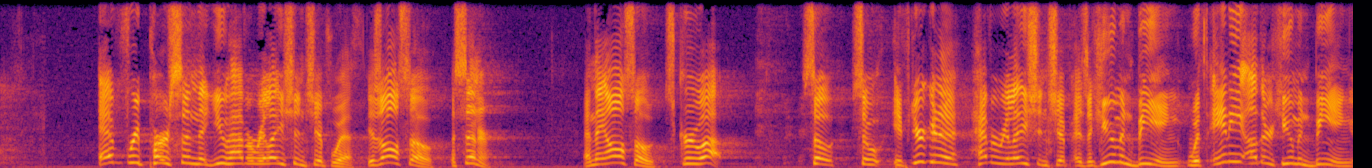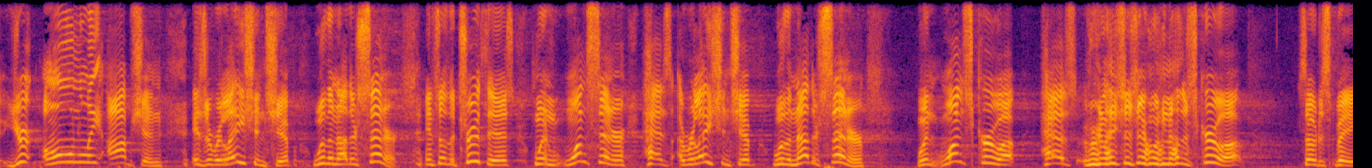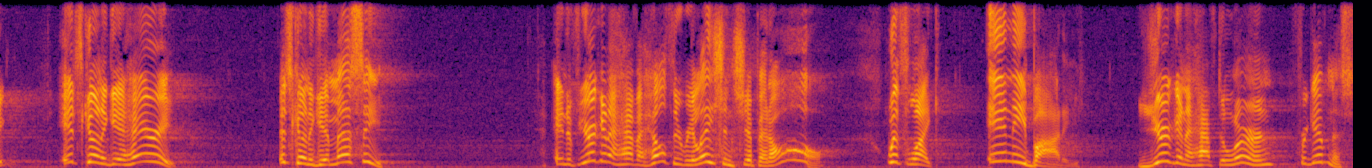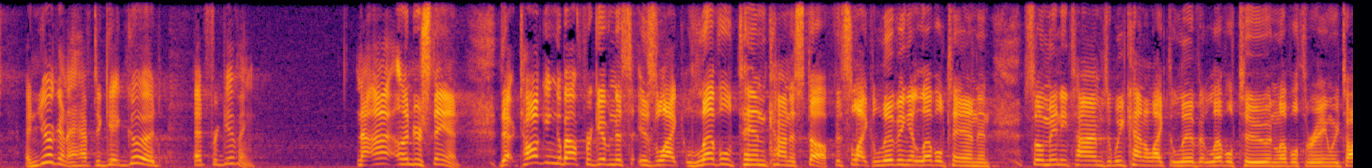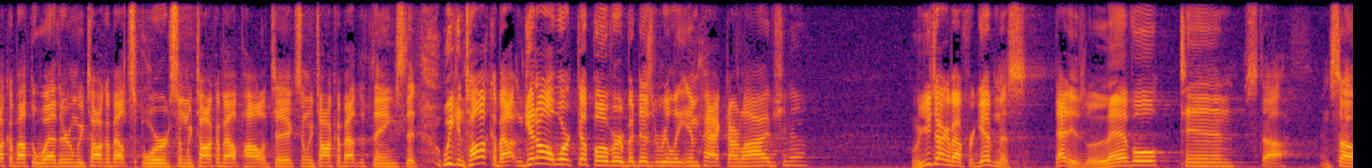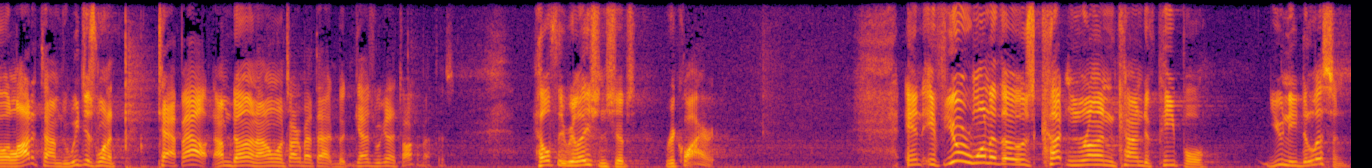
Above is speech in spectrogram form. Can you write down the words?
every person that you have a relationship with is also a sinner, and they also screw up. So, so if you're going to have a relationship as a human being with any other human being, your only option is a relationship with another sinner. And so the truth is, when one sinner has a relationship with another sinner, when one screw up has a relationship with another screw up, so to speak, it's going to get hairy. It's going to get messy. And if you're going to have a healthy relationship at all with like anybody, you're going to have to learn forgiveness and you're going to have to get good at forgiving. Now, I understand that talking about forgiveness is like level 10 kind of stuff. It's like living at level 10. And so many times we kind of like to live at level 2 and level 3, and we talk about the weather, and we talk about sports, and we talk about politics, and we talk about the things that we can talk about and get all worked up over, but doesn't really impact our lives, you know? When you talk about forgiveness, that is level 10 stuff. And so a lot of times we just want to tap out. I'm done. I don't want to talk about that. But guys, we got to talk about this. Healthy relationships require it. And if you're one of those cut and run kind of people, you need to listen.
